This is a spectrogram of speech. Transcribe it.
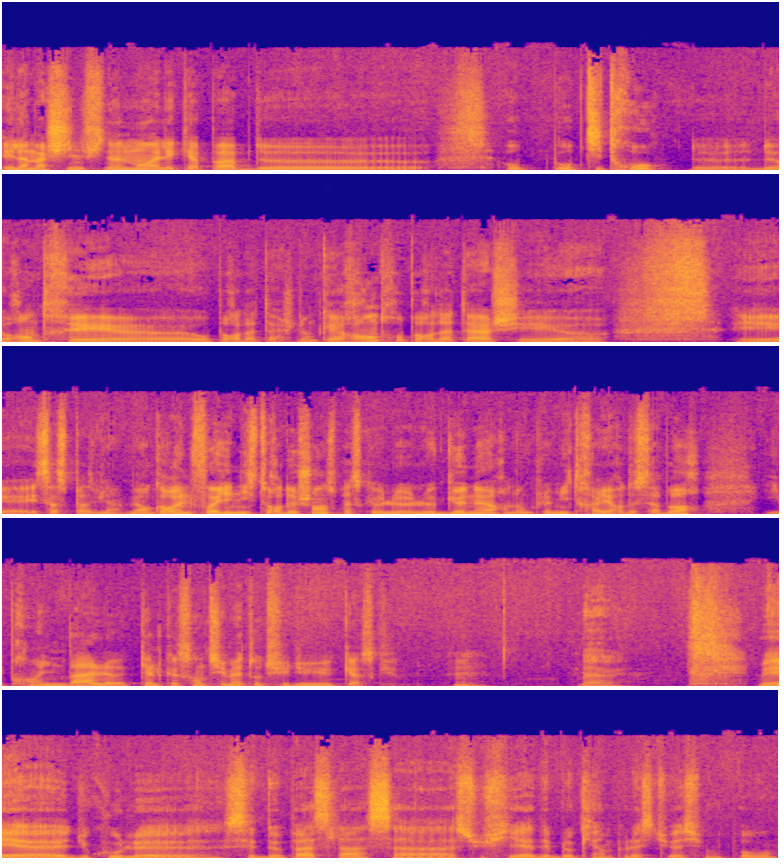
Et la machine, finalement, elle est capable de, au, petit trot, de, rentrer euh, au port d'attache. Donc elle rentre au port d'attache et, euh, et, ça se passe bien. Mais encore une fois, il y a une histoire de chance parce que le, gunner, donc le mitrailleur de sa bord, il prend une balle quelques centimètres au-dessus du casque. Bah ouais. Mais euh, du coup, ces deux passes là, ça suffit à débloquer un peu la situation pour vous?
